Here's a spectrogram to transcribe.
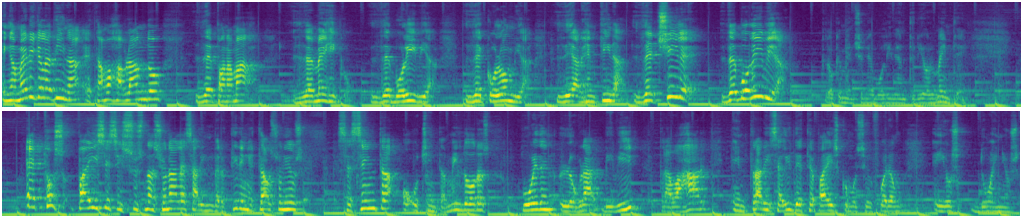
En América Latina estamos hablando de Panamá, de México, de Bolivia, de Colombia, de Argentina, de Chile, de Bolivia. Creo que mencioné Bolivia anteriormente. Estos países y sus nacionales al invertir en Estados Unidos 60 o 80 mil dólares pueden lograr vivir, trabajar, entrar y salir de este país como si fueran ellos dueños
